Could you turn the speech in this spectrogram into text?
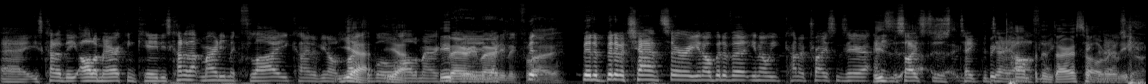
Uh, he's kind of the all-American kid. He's kind of that Marty McFly kind of you know Yeah, likable yeah. all-American He- Very kid. Marty like, McFly. Bit, bit of bit of a chancer, you know, bit of a you know he kind of tries things here, and he decides to uh, just take the big day confident off. like, arsehole, take the day off really. school.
